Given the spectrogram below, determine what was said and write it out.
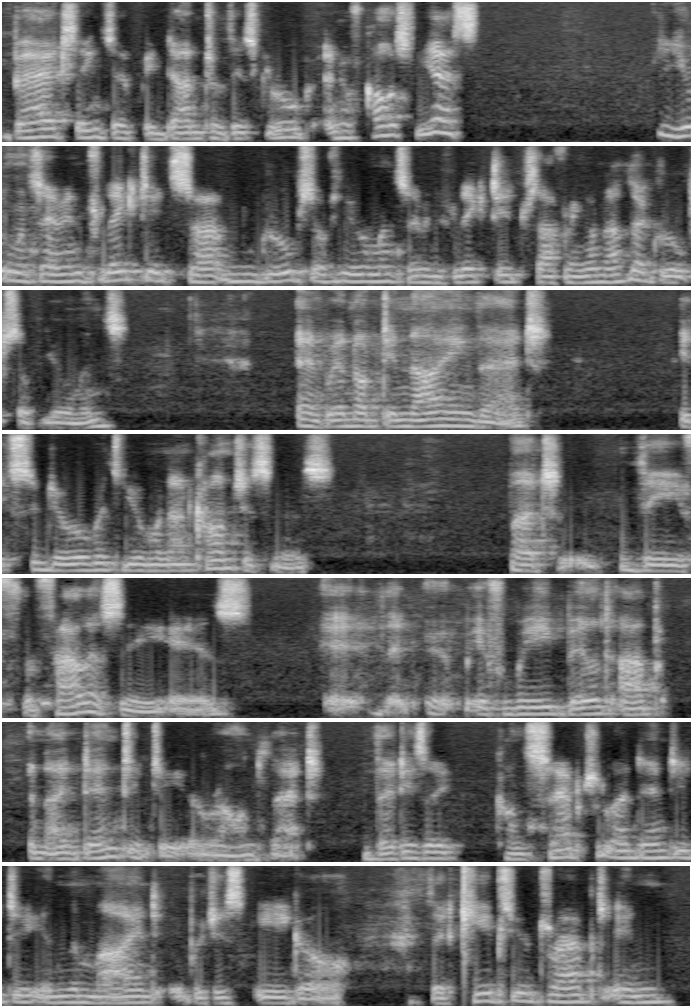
bad things have been done to this group. And of course, yes, humans have inflicted, certain groups of humans have inflicted suffering on other groups of humans. And we're not denying that. It's to do with human unconsciousness. But the, the fallacy is if we build up an identity around that, that is a conceptual identity in the mind, which is ego, that keeps you trapped in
